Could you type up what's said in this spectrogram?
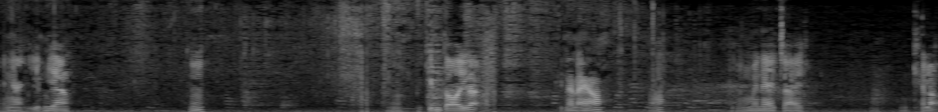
ยังไงอิ่มยังหืมอะไปกินต่ออีกละกินอะไรเอาเอายังไม่แน่ใจ แค่ละ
